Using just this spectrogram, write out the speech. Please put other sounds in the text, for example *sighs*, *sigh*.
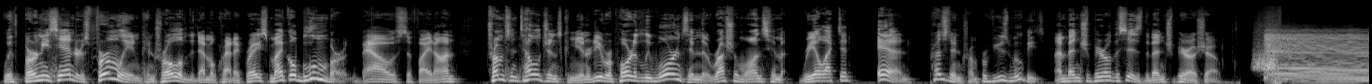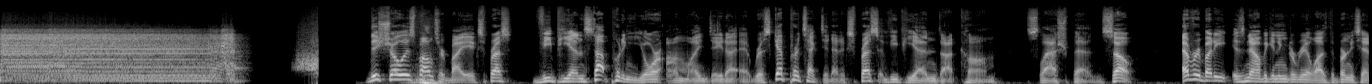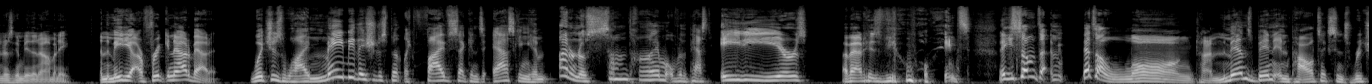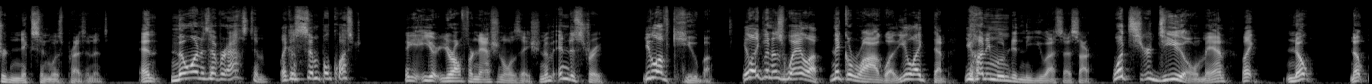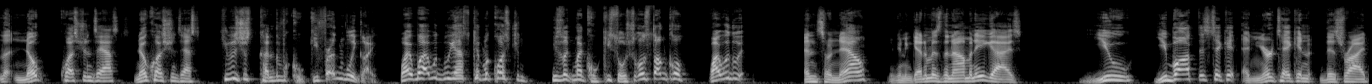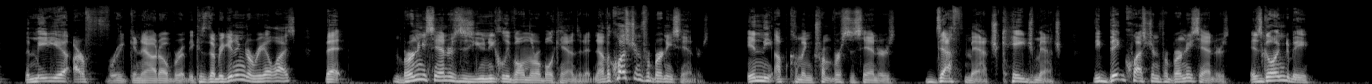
With Bernie Sanders firmly in control of the Democratic race, Michael Bloomberg vows to fight on. Trump's intelligence community reportedly warns him that Russia wants him reelected, and President Trump reviews movies. I'm Ben Shapiro. This is The Ben Shapiro Show. This show is sponsored by ExpressVPN. Stop putting your online data at risk. Get protected at expressvpn.com slash Ben. So everybody is now beginning to realize that Bernie Sanders is going to be the nominee. And the media are freaking out about it which is why maybe they should have spent like five seconds asking him, I don't know, sometime over the past 80 years about his *laughs* viewpoints. like sometime, I mean, that's a long time. The man's been in politics since Richard Nixon was president, and no one has ever asked him like a simple question. Like, you're, you're all for nationalization of industry. You love Cuba. You like Venezuela, Nicaragua. You like them. You honeymooned in the USSR. What's your deal, man? Like, nope, nope, no, no questions asked. No questions asked. He was just kind of a kooky, friendly guy. Why, why would we ask him a question? He's like my cookie socialist uncle. Why would we? And so now you're going to get him as the nominee, guys. You you bought this ticket and you're taking this ride. The media are freaking out over it because they're beginning to realize that Bernie Sanders is a uniquely vulnerable candidate. Now, the question for Bernie Sanders in the upcoming Trump versus Sanders death match, cage match, the big question for Bernie Sanders is going to be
